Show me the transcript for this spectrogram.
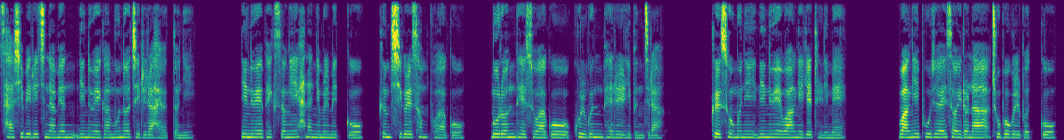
40일이 지나면 니누에가 무너지리라 하였더니 니누의 백성이 하나님을 믿고 금식을 선포하고 물온 대소하고 굵은 배를 입은지라 그 소문이 니누의 왕에게 들림에 왕이 보좌에서 일어나 조복을 벗고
